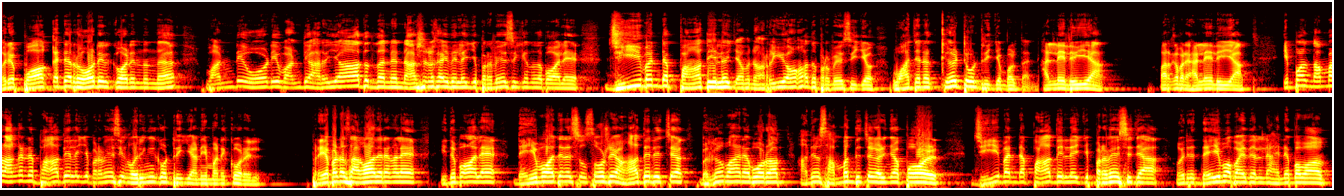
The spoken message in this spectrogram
ഒരു പോക്കറ്റ് റോഡിൽ കൂടി നിന്ന് വണ്ടി ഓടി വണ്ടി അറിയാതെ തന്നെ നാഷണൽ ഹൈവേയിലേക്ക് പ്രവേശിക്കുന്നത് പോലെ ജീവന്റെ പാതയിലേക്ക് അവൻ അറിയാതെ പ്രവേശിക്കും. വചനം കേട്ടുകൊണ്ടിരിക്കുമ്പോൾ തന്നെ. അല്ലേ ലുയ്യ വർക്ക പറയാം അല്ലേ ലുയ്യ ഇപ്പോൾ നമ്മൾ അങ്ങനെ പാതയിലേക്ക് പ്രവേശിക്കാൻ ഒരുങ്ങിക്കൊണ്ടിരിക്കുകയാണ് ഈ മണിക്കൂറിൽ. പ്രിയപ്പെട്ട സഹോദരങ്ങളെ ഇതുപോലെ ദൈവോചന ശുശ്രൂഷയെ ആദരിച്ച് ബഹുമാനപൂർവം അതിൽ സംബന്ധിച്ചു കഴിഞ്ഞപ്പോൾ ജീവന്റെ പാതിലേക്ക് പ്രവേശിച്ച ഒരു ദൈവ പൈതലിന്റെ അനുഭവം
